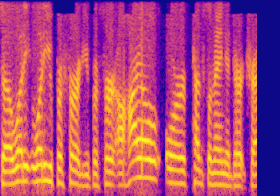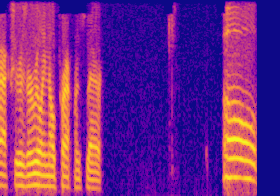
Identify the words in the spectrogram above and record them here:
so, what do what do you prefer? Do you prefer Ohio or Pennsylvania dirt tracks, or is there really no preference there? Oh,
